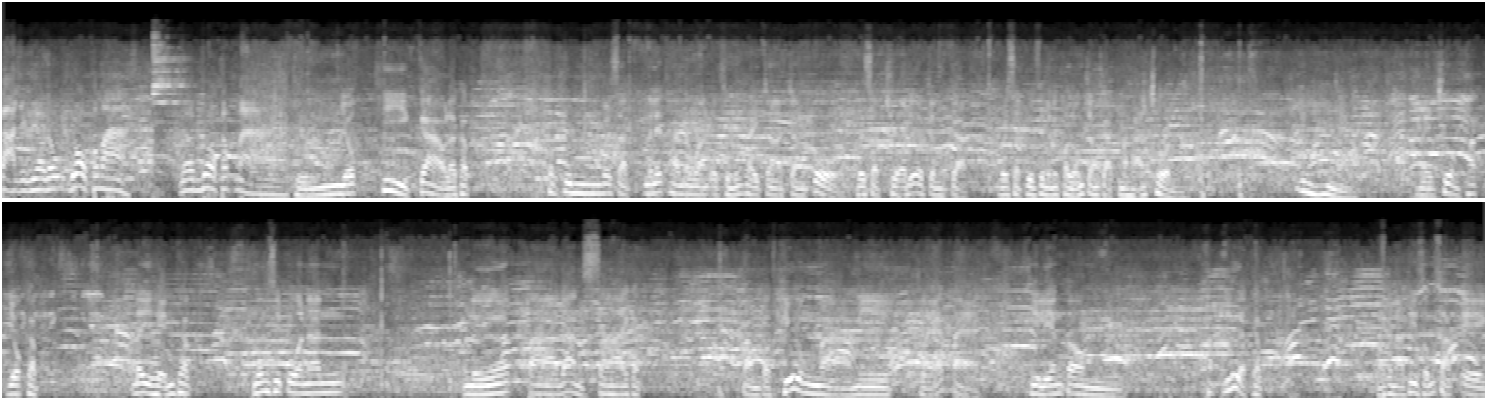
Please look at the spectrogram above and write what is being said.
การอย่างเดียวแล้วโยกเข้ามา เริ่มโยกครับแหมาๆถึงยกที่ 9 แล้วครับ ขอบคุณบริษัทเมล็ดทานตะวันอบสมุนไพรจากจังโก้บริษัทชัวร์ดิโอจำกัด บริษัทคุณเซมินขอหลงจำกัดมหาชน ในช่วงพักยกครับ ได้เห็นครับมงสีปัวนั้น เหนือตาด้านซ้ายครับต่ำกว่าคิ้วลงมามีแผลแตกที่เลี้ยงต้องคัดเลือดครับในขณะที่สมศักดิ์เอง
